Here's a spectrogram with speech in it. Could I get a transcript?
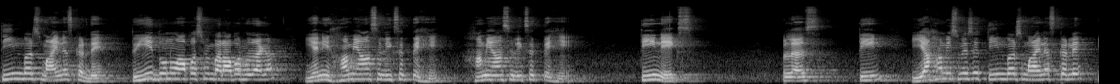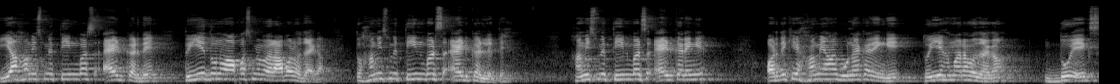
तीन वर्ष माइनस कर दें तो ये दोनों आपस में बराबर हो जाएगा। यानी हम यहाँ से लिख सकते हैं, हम यहाँ से लिख सकते हैं तीन एक्स प्लस तीन। या हम इसमें से तीन वर्ष माइनस कर ले, या हम इसमें तीन वर्ष ऐड कर दें तो ये दोनों आपस में बराबर हो जाएगा। तो हम इसमें तीन वर्ष ऐड कर लेते हैं। हम इसमें तीन वर्ष ऐड करेंगे और देखिए, हम यहाँ गुना करेंगे तो ये हमारा हो जाएगा दो एक्स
